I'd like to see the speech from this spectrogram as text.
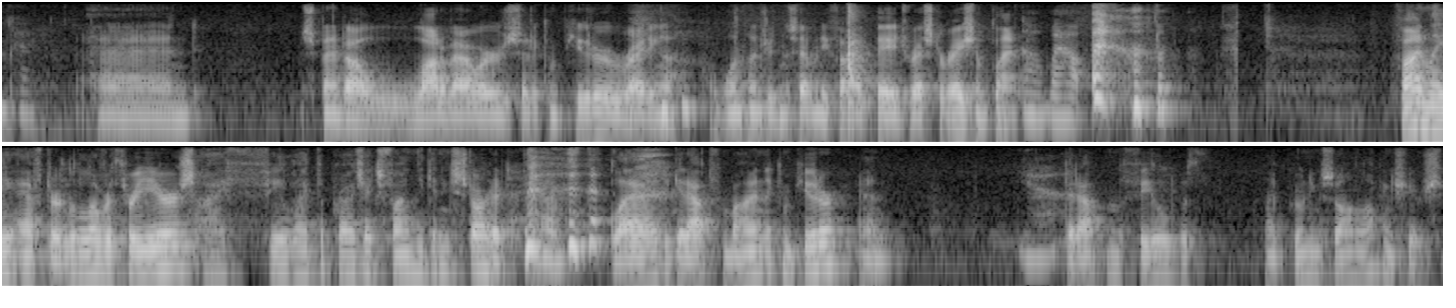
Okay. and spent a lot of hours at a computer writing a 175-page restoration plan. Oh, wow. Finally, after a little over three years, I feel like the project's finally getting started. And I'm glad to get out from behind the computer and yeah. get out in the field with my pruning saw and lopping shears.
